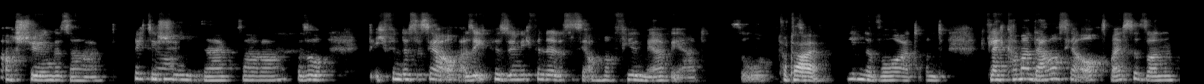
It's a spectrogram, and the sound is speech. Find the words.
Auch schön gesagt. Richtig ja. schön gesagt, Sarah. Also ich finde, das ist ja auch, also ich persönlich finde, das ist ja auch noch viel mehr wert. So, Total. So Wort. Und vielleicht kann man daraus ja auch, weißt du, so ein,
